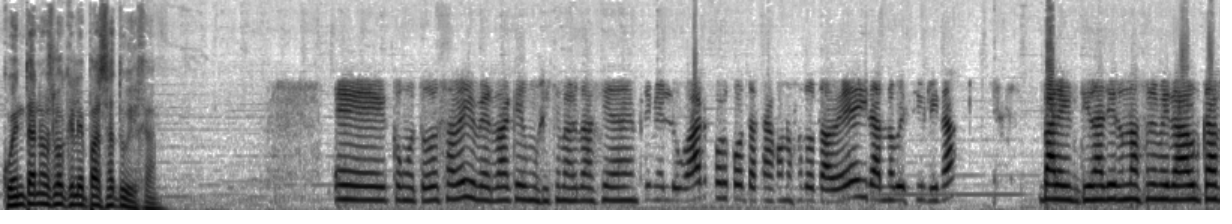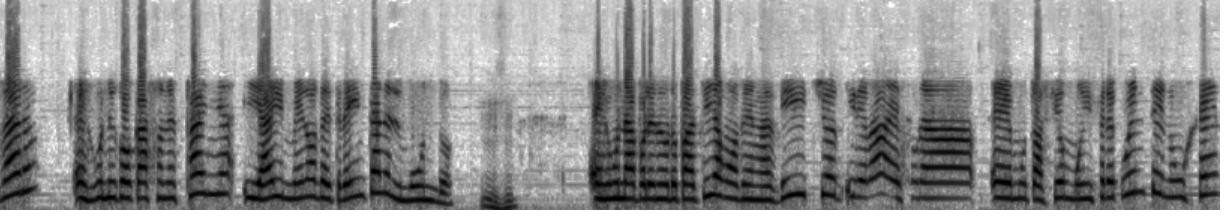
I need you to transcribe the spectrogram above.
cuéntanos lo que le pasa a tu hija. Eh, como todos sabéis, verdad que muchísimas gracias en primer lugar por contactar con nosotros otra vez y darnos visibilidad. Valentina tiene una enfermedad ultra rara, es único caso en España y hay menos de 30 en el mundo. Es una polineuropatía, como bien has dicho, y demás. Es una eh, mutación muy frecuente en un gen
